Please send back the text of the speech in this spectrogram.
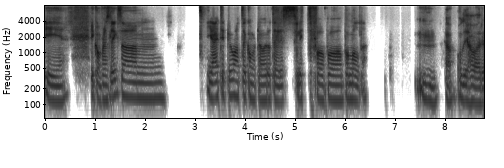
i, i Conference League. Så um, jeg tipper jo at det kommer til å roteres litt på, på, på Molde. Mm, ja, og de har,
